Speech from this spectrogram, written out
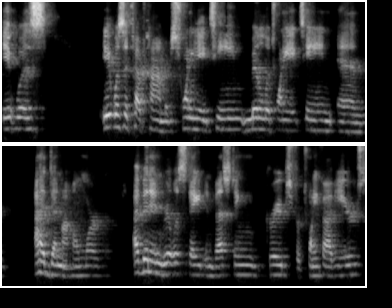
It was, it was a tough time. It was 2018, middle of 2018, and I had done my homework. I've been in real estate investing groups for 25 years.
